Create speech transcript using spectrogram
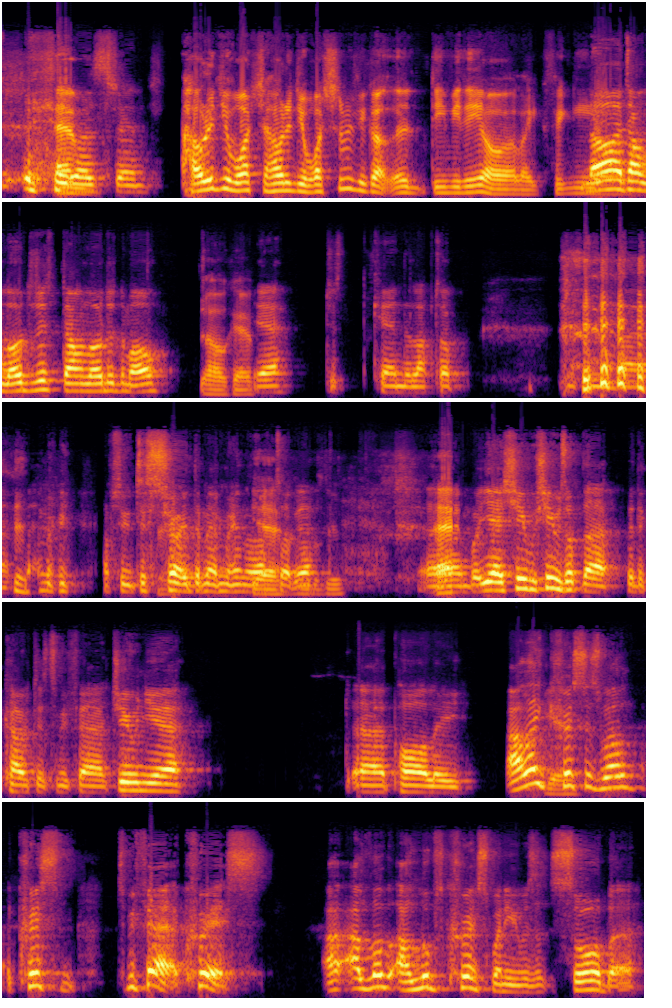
it Um, was strange. How did you watch? How did you watch them? Have you got the DVD or like thingy? No, I downloaded it, downloaded them all. Oh, okay. Yeah, just canned the laptop. Uh. Absolutely destroyed the memory in the Yeah, laptop, yeah. Um, but yeah, she was she was up there with the characters. To be fair, Junior, uh, Paulie. I like Yeah. Chris as well. Chris, to be fair, Chris. I, I love I loved Chris when he was sober,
